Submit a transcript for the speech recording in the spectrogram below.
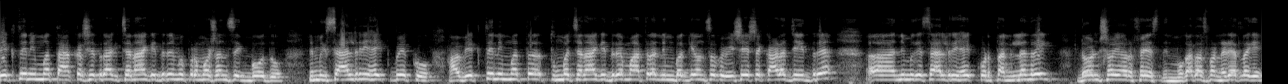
ವ್ಯಕ್ತಿ ನಿಮ್ಮತ್ತ ಆಕರ್ಷಿತರಾಗಿ ಚೆನ್ನಾಗಿದ್ದರೆ ನಿಮಗೆ ಪ್ರಮೋಷನ್ ಸಿಗ್ಬೋದು. ನಿಮಗೆ ಸ್ಯಾಲ್ರಿ ಹೈಕ್ ಬೇಕು. ಆ ವ್ಯಕ್ತಿ ನಿಮ್ಮತ್ತ ತುಂಬ ಚೆನ್ನಾಗಿದ್ದರೆ ಮಾತ್ರ ನಿಮ್ಮ ಬಗ್ಗೆ ಒಂದು ಸ್ವಲ್ಪ ವಿಶೇಷ ಕಾಳಜಿ ಇದ್ದರೆ ನಿಮಗೆ ಸ್ಯಾಲ್ರಿ ಹೈಕ್ ಕೊಡ್ತಾನೆ. ಇಲ್ಲಾಂದ್ರೆ ಡೋಂಟ್ ಶೋ ಯುವರ್ ಫೇಸ್ ನಿನ್ನ ಮುಖ ತೋರಿಸ್ಕೊಂಡು ನಡೆಯತ್ಲಾಗಿ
